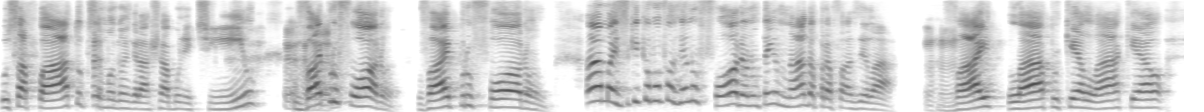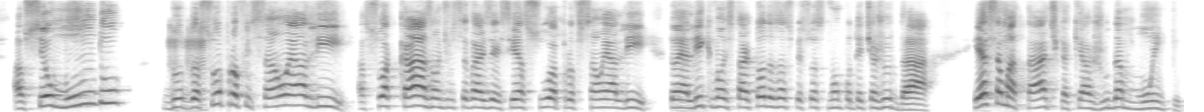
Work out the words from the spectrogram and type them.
O sapato, que você mandou engraxar bonitinho. Vai para o fórum. Vai para o fórum. Ah, mas o que, que eu vou fazer no fórum? Eu não tenho nada para fazer lá. Uhum. Vai lá, porque é lá que é o, é o seu mundo do, uhum. da sua profissão é ali, a sua casa onde você vai exercer a sua profissão é ali. Então é ali que vão estar todas as pessoas que vão poder te ajudar. E essa é uma tática que ajuda muito,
